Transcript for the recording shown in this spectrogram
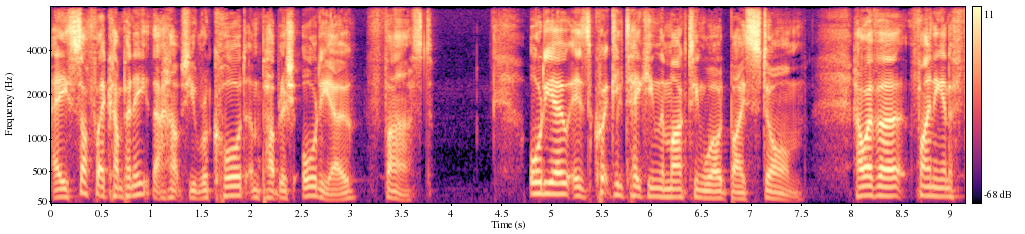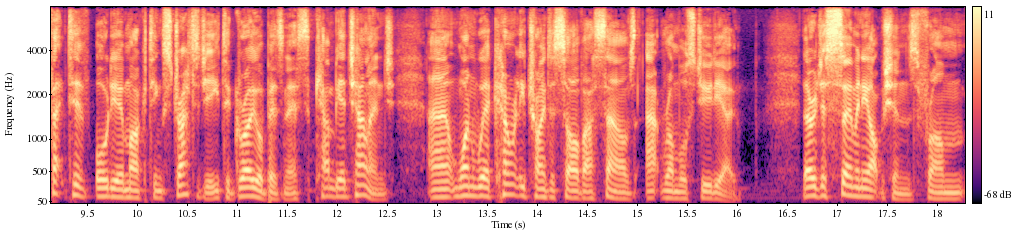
a software company that helps you record and publish audio fast. Audio is quickly taking the marketing world by storm. However, finding an effective audio marketing strategy to grow your business can be a challenge, uh, one we're currently trying to solve ourselves at Rumble Studio. There are just so many options from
